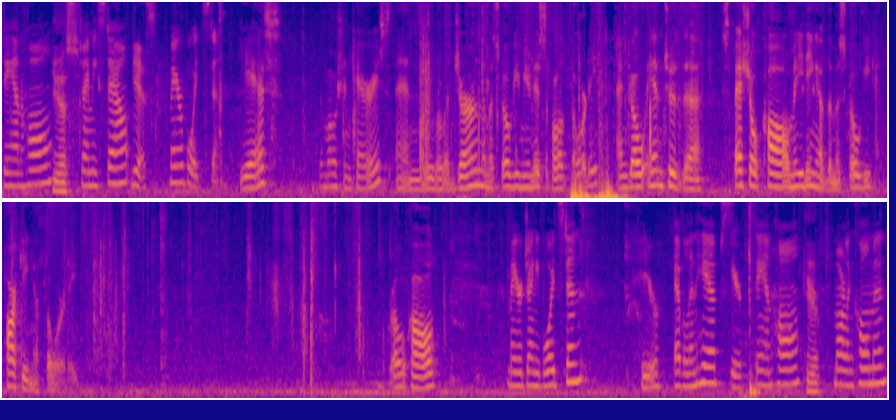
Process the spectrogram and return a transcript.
Dan Hall. Yes. Jamie Stout. Yes. Mayor Boydston. Yes, the motion carries, and we will adjourn the Muskogee Municipal Authority and go into the special call meeting of the Muskogee Parking Authority. Roll call. Mayor Janie Boydston. Here. Evelyn Hibbs. Here. Dan Hall. Here. Marlon Coleman.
